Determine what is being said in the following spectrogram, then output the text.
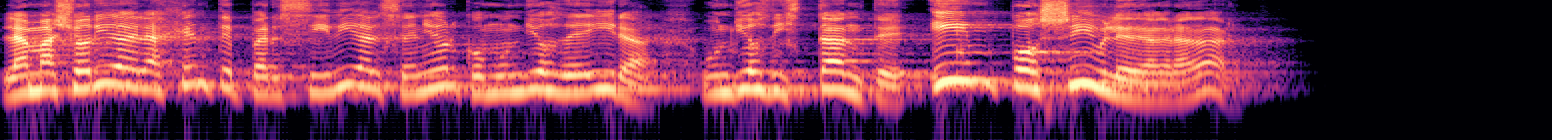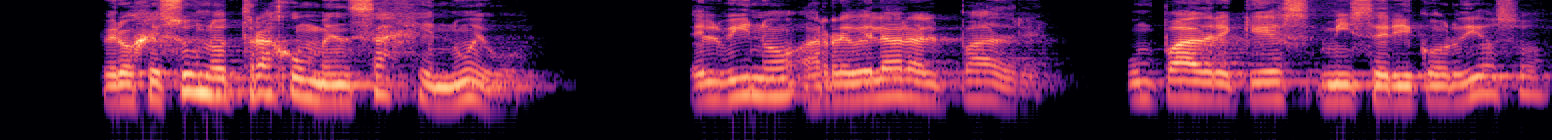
la mayoría de la gente percibía al Señor como un Dios de ira, un Dios distante, imposible de agradar. Pero Jesús nos trajo un mensaje nuevo. Él vino a revelar al Padre, un Padre que es misericordioso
